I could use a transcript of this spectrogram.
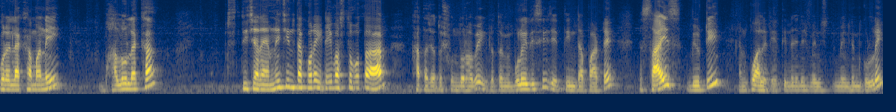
করে লেখা মানেই ভালো লেখা। টিচার এমনি চিন্তা করে, এটাই বাস্তবতা, আর খাতা যত সুন্দর হবে, এগুলো তো আমি বলেই দিছি যে তিনটা পার্টে সাইজ, বিউটি অ্যান্ড কোয়ালিটি তিনটা জিনিস মেনটেন করলেই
